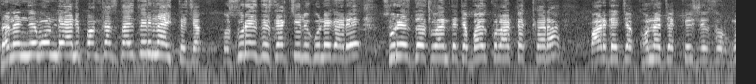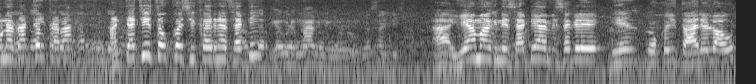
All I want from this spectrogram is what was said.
धनंजय मुंडे आणि पंकज ताई तरी नाहीत त्याच्यात. सुरेश दस ऍक्च्युली गुन्हेगार आहे. सुरेश दसला आणि त्याच्या बायकोला अटक करा. पारड्याच्या खुनाच्या केसेसवर गुन्हा दाखल करा. आणि त्याची चौकशी करण्यासाठी हा, या मागणीसाठी आम्ही सगळे हे लोक इथं आलेलो आहोत.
